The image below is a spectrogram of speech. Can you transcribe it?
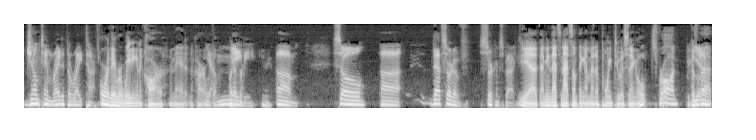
jumped him right at the right time. Or they were waiting in a car and they had it in a car with yeah, them. Whatever. maybe. Um, so uh, that's sort of circumspect. Yeah, I mean that's not something I'm going to point to as saying, "Oh, it's fraud" because yeah, of that.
